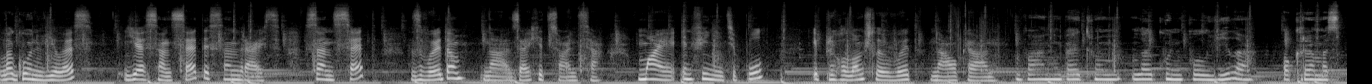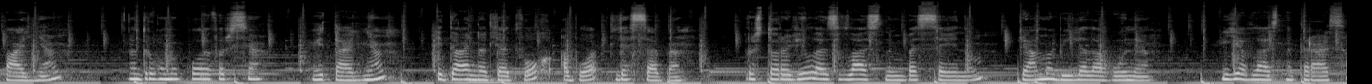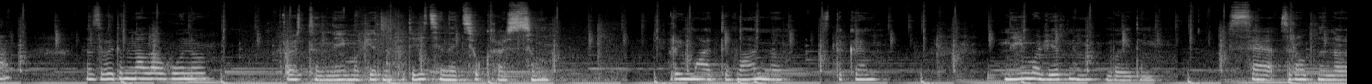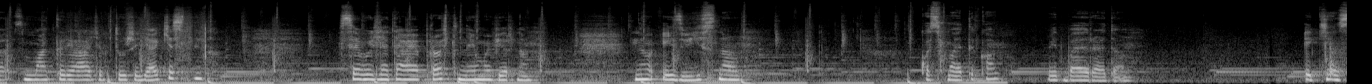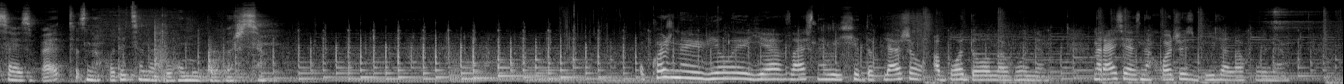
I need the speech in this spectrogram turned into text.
Lagoon Villas, є Sunset і Sunrise. Sunset з видом на захід сонця. Має Infinity Pool і приголомшливий вид на океан. One Bedroom Lagoon Pool Villa, окрема спальня на другому поверсі, вітальня. Ідеально для двох або для себе. Простора вілла з власним басейном прямо біля лагуни. Є власна тераса з видом на лагуну. Просто неймовірно, подивіться на цю красу. Приймати ванну з таким неймовірним видом. Все зроблено з матеріалів дуже якісних. Все виглядає просто неймовірно. Ну і, звісно, косметика від Байреда. І King Size знаходиться на другому поверсі. У кожної віли є власний вихід до пляжу або до лагуни. Наразі я знаходжусь біля лагуни.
